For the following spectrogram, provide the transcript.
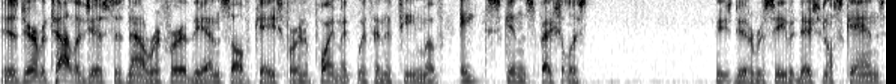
His dermatologist has now referred the unsolved case for an appointment within a team of eight skin specialists. He's due to receive additional scans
